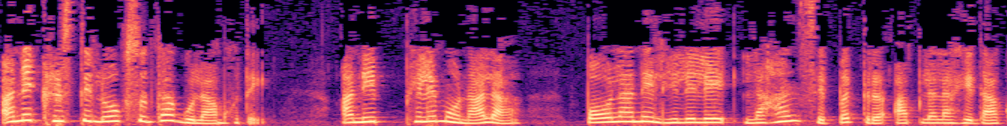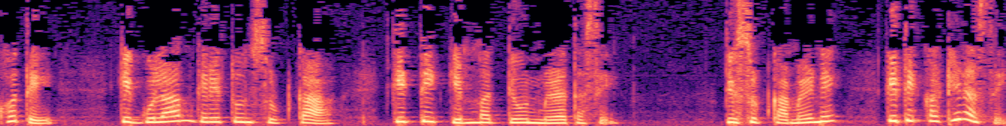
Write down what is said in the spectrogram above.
अनेक ख्रिस्ती लोक सुद्धा गुलाम होते. आणि फिलेमोनाला पौलाने लिहिलेले लहानसे पत्र आपल्याला हे दाखवते की गुलामगिरीतून सुटका किती किंमत देऊन मिळत असे. ती सुटका मिळणे किती कठीण असे.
